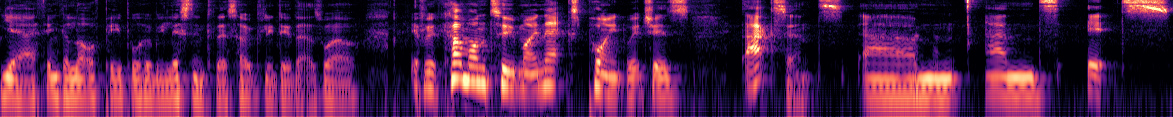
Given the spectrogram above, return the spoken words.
Yeah, I think a lot of people who'll be listening to this hopefully do that as well. If we come on to my next point, which is accents, um, and it's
